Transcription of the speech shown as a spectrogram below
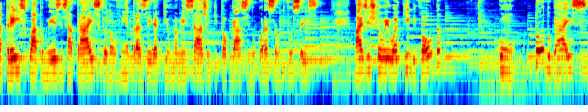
há três, quatro meses atrás que eu não vinha trazer aqui uma mensagem que tocasse no coração de vocês. Mas estou eu aqui de volta com todo o gás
